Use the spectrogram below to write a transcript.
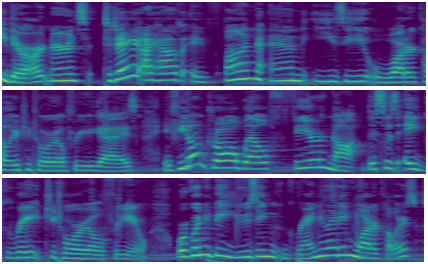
Hey there art nerds! Today I have a fun and easy watercolor tutorial for you guys. If you don't draw well, fear not. This is a great tutorial for you. We're going to be using granulating watercolors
